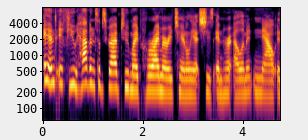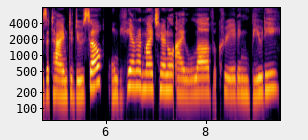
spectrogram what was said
And if you haven't subscribed to my primary channel yet, she's in her element, now is a time to do so. And here on my channel, I love creating beauty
